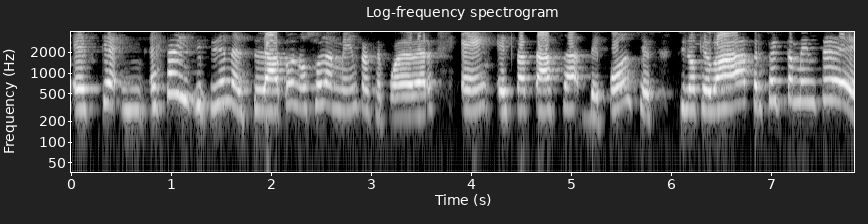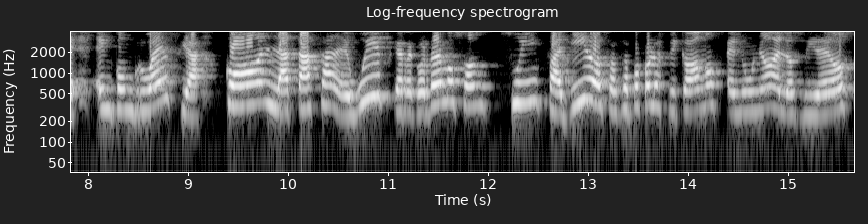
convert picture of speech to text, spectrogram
es que esta disciplina en el plato no solamente se puede ver en esta taza de ponches, sino que va perfectamente en congruencia con la taza de whiff, que recordemos son swing fallidos. Hace poco lo explicábamos en uno de los videos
